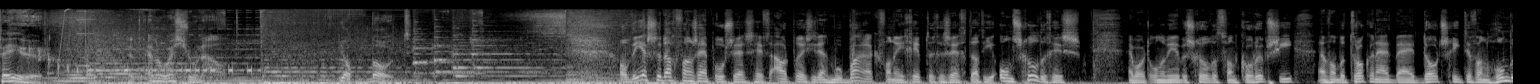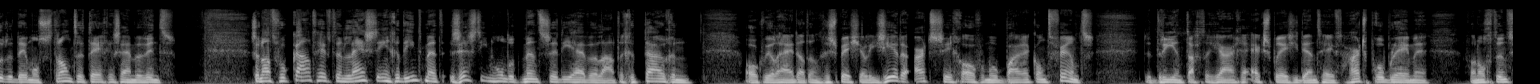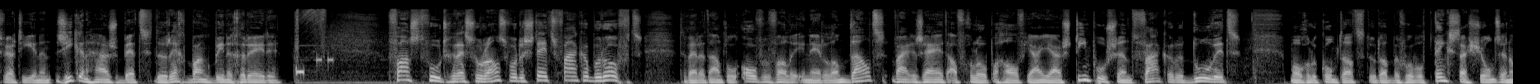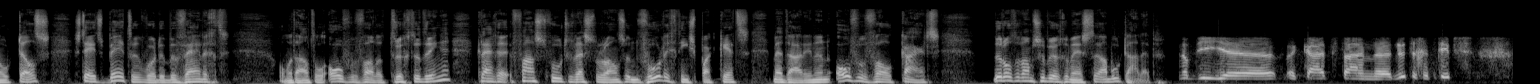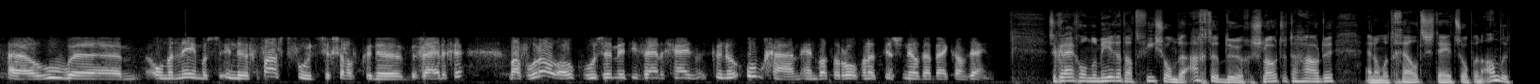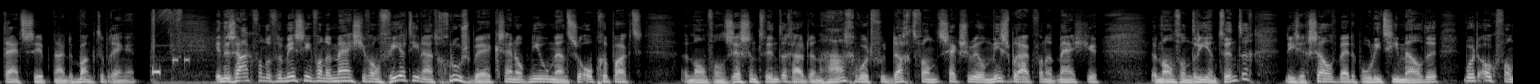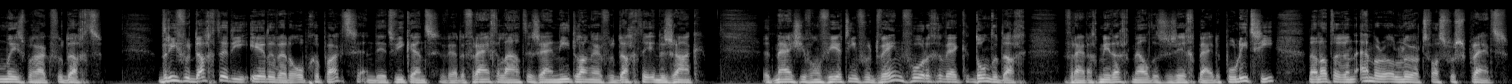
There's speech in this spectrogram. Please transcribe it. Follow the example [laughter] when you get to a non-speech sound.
Twee uur. Het NOS-journaal. Job Boot. Op de eerste dag van zijn proces heeft oud-president Mubarak van Egypte gezegd dat hij onschuldig is. Hij wordt onder meer beschuldigd van corruptie en van betrokkenheid bij het doodschieten van honderden demonstranten tegen zijn bewind. Zijn advocaat heeft een lijst ingediend met 1600 mensen die hij wil laten getuigen. Ook wil hij dat een gespecialiseerde arts zich over Mubarak ontfermt. De 83-jarige ex-president heeft hartproblemen. Vanochtend werd hij in een ziekenhuisbed de rechtbank binnengereden. Fastfood-restaurants worden steeds vaker beroofd. Terwijl het aantal overvallen in Nederland daalt... waren zij het afgelopen half jaar juist 10% vaker het doelwit. Mogelijk komt dat doordat bijvoorbeeld tankstations en hotels... steeds beter worden beveiligd. Om het aantal overvallen terug te dringen... krijgen fastfood-restaurants een voorlichtingspakket... met daarin een overvalkaart. De Rotterdamse burgemeester Abu Taleb. En op die uh, kaart staan uh, nuttige tips uh, hoe ondernemers in de fastfood zichzelf kunnen beveiligen. Maar vooral ook hoe ze met die veiligheid kunnen omgaan en wat de rol van het personeel daarbij kan zijn. Ze krijgen onder meer het advies om de achterdeur gesloten te houden... en om het geld steeds op een ander tijdstip naar de bank te brengen. In de zaak van de vermissing van een meisje van 14 uit Groesbeek zijn opnieuw mensen opgepakt. Een man van 26 uit Den Haag wordt verdacht van seksueel misbruik van het meisje. Een man van 23, die zichzelf bij de politie meldde, wordt ook van misbruik verdacht. Drie verdachten die eerder werden opgepakt en dit weekend werden vrijgelaten zijn niet langer verdachten in de zaak. Het meisje van 14 verdween vorige week donderdag. Vrijdagmiddag meldde ze zich bij de politie nadat er een Amber Alert was verspreid.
